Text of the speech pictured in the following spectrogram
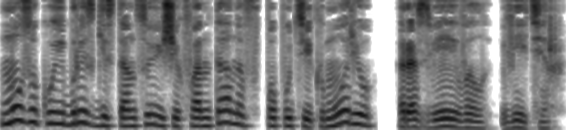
Музыку и брызги станцующих фонтанов по пути к морю развеивал ветер.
